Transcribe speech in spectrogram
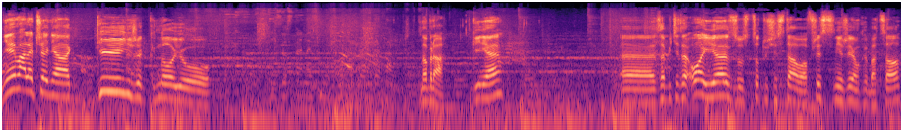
Nie ma leczenia! Ginże gnoju! Dobra, ginie. Eee, zabicie teraz. O Jezus, co tu się stało? Wszyscy nie żyją chyba, co?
